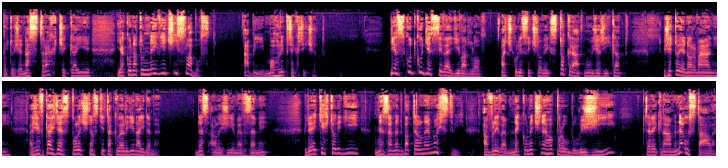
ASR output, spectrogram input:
protože na strach čekají jako na tu největší slabost, aby ji mohli překřičet. Je v skutku děsivé divadlo, ačkoliv si člověk stokrát může říkat, že to je normální a že v každé společnosti takové lidi najdeme. Dnes ale žijeme v zemi, kde je těchto lidí nezanedbatelné množství a vlivem nekonečného proudu lží, které k nám neustále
